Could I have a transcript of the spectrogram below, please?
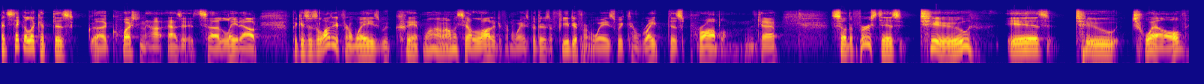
let's take a look at this uh, question how, as it's uh, laid out because there's a lot of different ways we could well i'm going to say a lot of different ways but there's a few different ways we can write this problem okay? So the first is 2 is to 12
